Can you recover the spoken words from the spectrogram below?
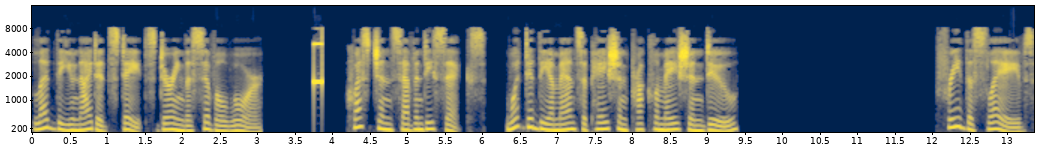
led the United States during the Civil War. Question 76. What did the Emancipation Proclamation do? Freed the slaves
